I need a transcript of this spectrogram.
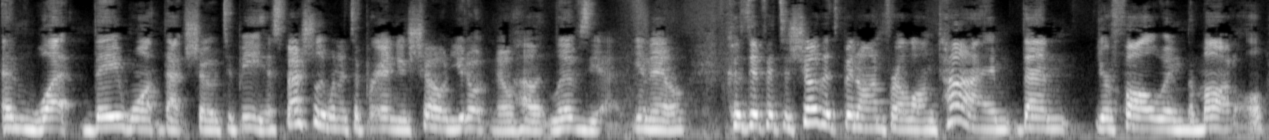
and what they want that show to be, especially when it's a brand new show and you don't know how it lives yet, you know? Because if it's a show that's been on for a long time, then you're following the model.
